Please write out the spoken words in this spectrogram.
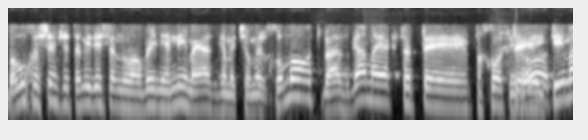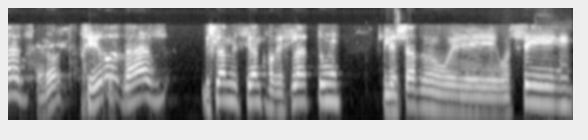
ברוך השם שתמיד יש לנו הרבה עניינים, היה אז גם את שומר חומות, ואז גם היה קצת אה, פחות איטים אה, אז. בחירות. בחירות, ואז בשלב מסוים כבר החלטנו ישבנו אה, ווסים,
